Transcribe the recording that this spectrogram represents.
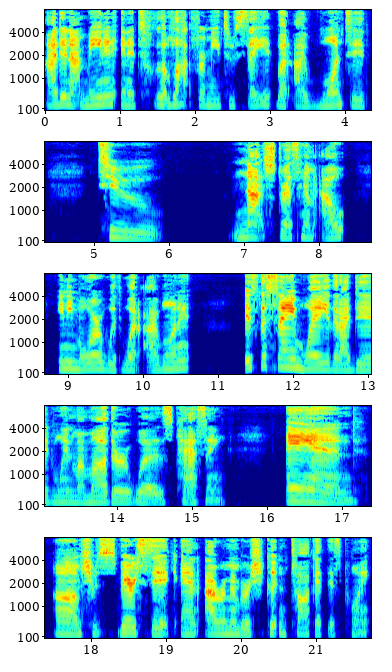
I did not mean it and it took a lot for me to say it, but I wanted to not stress him out anymore with what I wanted. It's the same way that I did when my mother was passing and um, she was very sick and I remember she couldn't talk at this point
